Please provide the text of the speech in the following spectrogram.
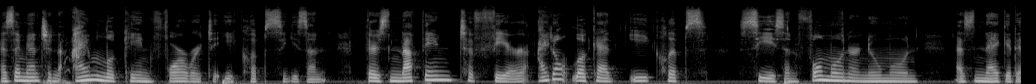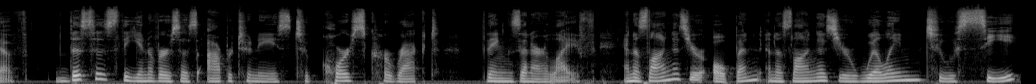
As I mentioned, I'm looking forward to eclipse season. There's nothing to fear. I don't look at eclipse season, full moon or new moon, as negative. This is the universe's opportunities to course correct things in our life. And as long as you're open and as long as you're willing to see,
